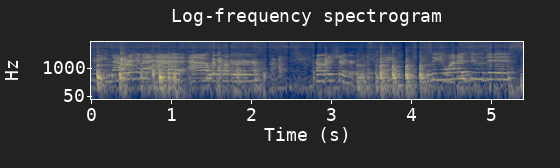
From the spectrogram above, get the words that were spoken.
Okay, now we're gonna add our powdered sugar. Okay? So you wanna do this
